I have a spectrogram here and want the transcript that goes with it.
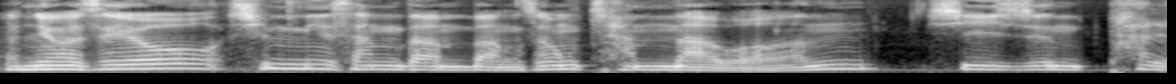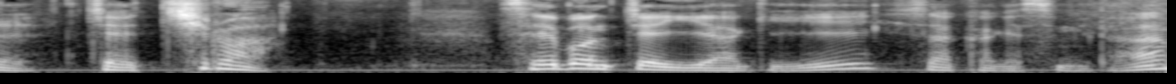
안녕하세요. 심리 상담 방송 참나원 시즌 8 제 7화 세 번째 이야기 시작하겠습니다.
